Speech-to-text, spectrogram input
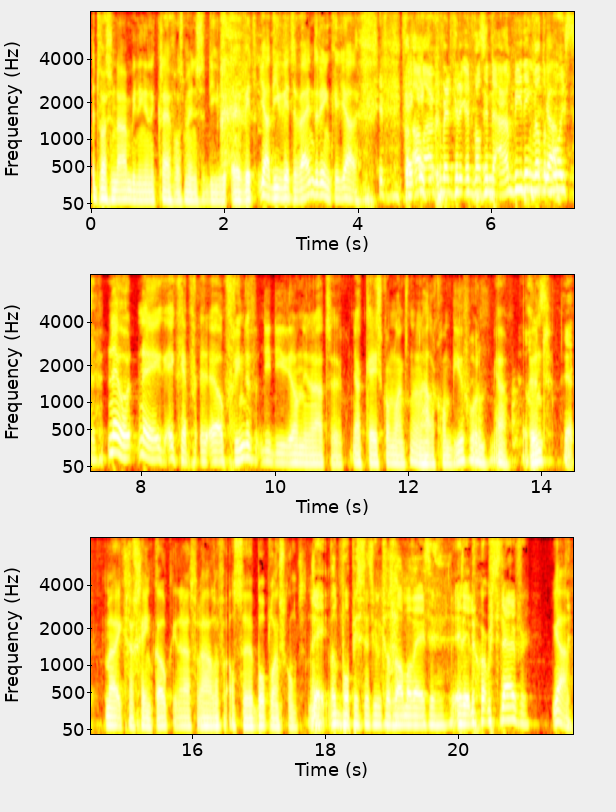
het was een aanbieding en ik krijg eens mensen die, eh, wit, ja, die witte wijn drinken. Ja. Van Kijk, alle ik- argumenten vind ik, het was in de aanbieding wel de ja. mooiste. Nee hoor, nee, ik, ik heb eh, ook vrienden die, die dan inderdaad... eh, ja, Kees kwam langs, nou, dan haal ik gewoon bier voor hem. Ja, punt. Ja. Maar ik ga geen kook inderdaad verhalen als Bob langskomt. Nee. Nee, want Bob is natuurlijk, zoals we allemaal weten, een enorme snuiver. Ja,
